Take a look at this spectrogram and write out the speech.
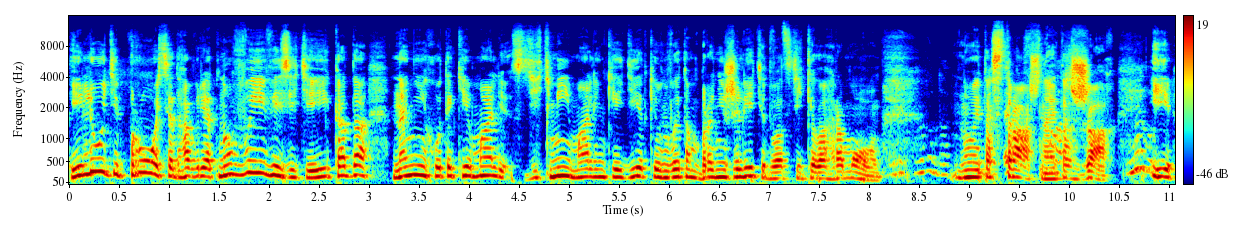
И люди просят, говорят, ну вывезите. И когда на них вот такие мали... с детьми, маленькие детки, он в этом бронежилете 20-килограммовом. Ну это страшно, это жах. И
